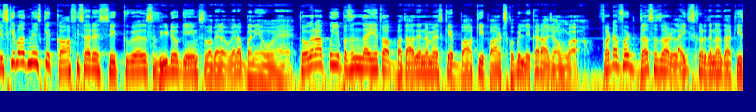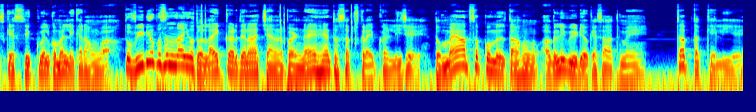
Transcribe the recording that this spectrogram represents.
इसके बाद में इसके काफ़ी सारे सिक्वल्स वीडियो गेम्स वगैरह वगैरह बने हुए हैं। तो अगर आपको ये पसंद आई है तो आप बता देना, मैं इसके बाकी पार्ट्स को भी लेकर आ जाऊँगा। फटाफट दस हज़ार लाइक्स कर देना ताकि इसके सिक्वल को मैं लेकर आऊँगा। तो वीडियो पसंद आई हो तो लाइक कर देना चैनल पर नए हैं तो सब्सक्राइब कर लीजिए। तो मैं आप सबको मिलता हूँ अगली वीडियो के साथ में। तब तक के लिए।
